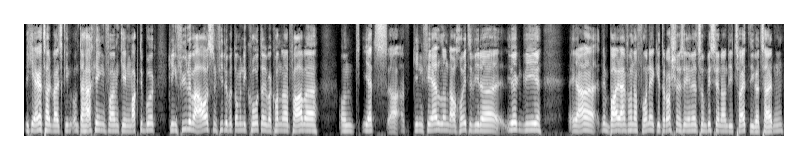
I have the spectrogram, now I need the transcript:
mich ärgert halt, weil es gegen Unterhaching, vor allem gegen Magdeburg, ging viel über Außen, viel über Dominik Kota, über Konrad Faber und jetzt äh, gegen Ferl und auch heute wieder irgendwie ja, den Ball einfach nach vorne gedroschen. Es erinnert so ein bisschen an die Zweitliga-Zeiten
